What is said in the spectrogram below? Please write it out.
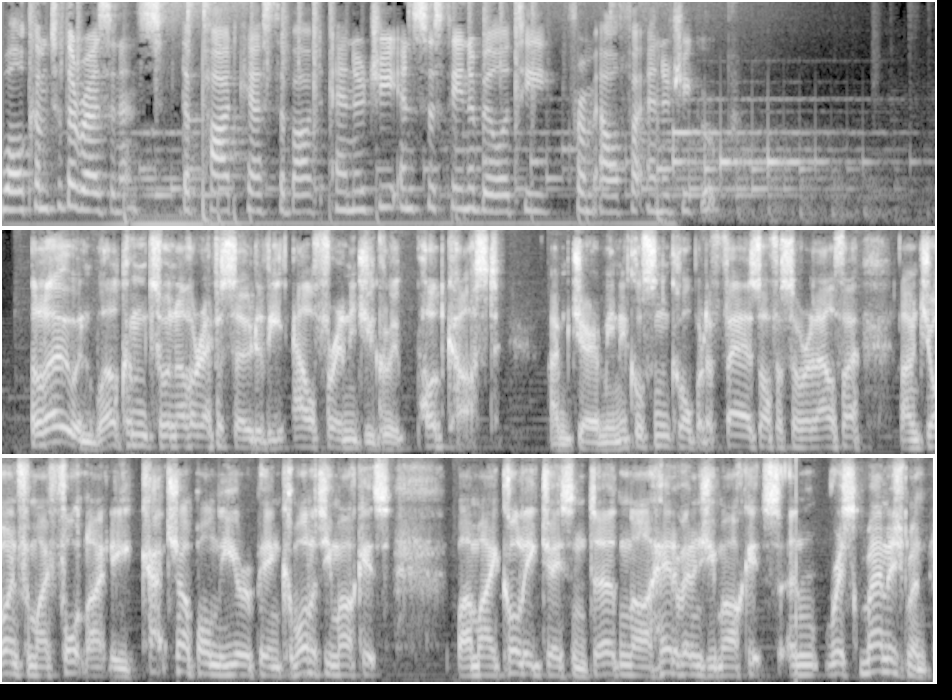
Welcome to The Resonance, the podcast about energy and sustainability from Alpha Energy Group. Hello, and welcome to another episode of the Alpha Energy Group podcast. I'm Jeremy Nicholson, Corporate Affairs Officer at Alpha. I'm joined for my fortnightly catch up on the European commodity markets by my colleague Jason Durden, our Head of Energy Markets and Risk Management.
